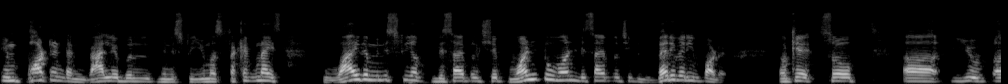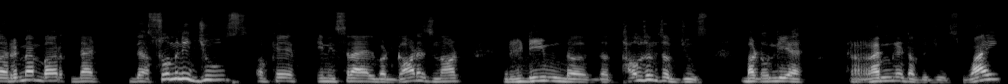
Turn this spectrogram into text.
important and valuable ministry you must recognize why the ministry of discipleship one-to-one discipleship is very very important okay so uh, you uh, remember that there are so many Jews, okay, in Israel, but God has not redeemed the, the thousands of Jews, but only a remnant of the Jews. Why?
